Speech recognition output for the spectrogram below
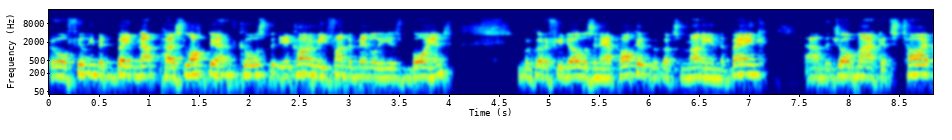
we're all feeling a bit beaten up post lockdown, of course, but the economy fundamentally is buoyant. We've got a few dollars in our pocket. We've got some money in the bank. Um, the job market's tight.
